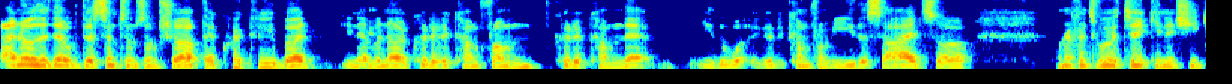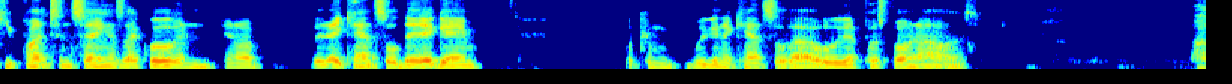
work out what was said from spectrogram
I know that the symptoms don't show up that quickly, but you never know. It Could have come from could have come that either it could have come from either side. So, I wonder if it's worth taking a cheeky punt and saying it's like, well, and you know, they canceled their game can, we're going to cancel that. We're going to postpone ours.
